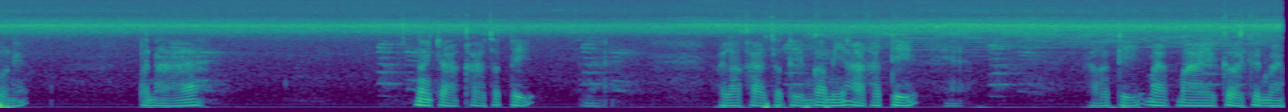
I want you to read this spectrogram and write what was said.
พวกนี้ปัญหา เนื่องจากขาดสติ เวลาขาดสติมันก็มีอาคติอาคติมากมายเกิดขึ้นมา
